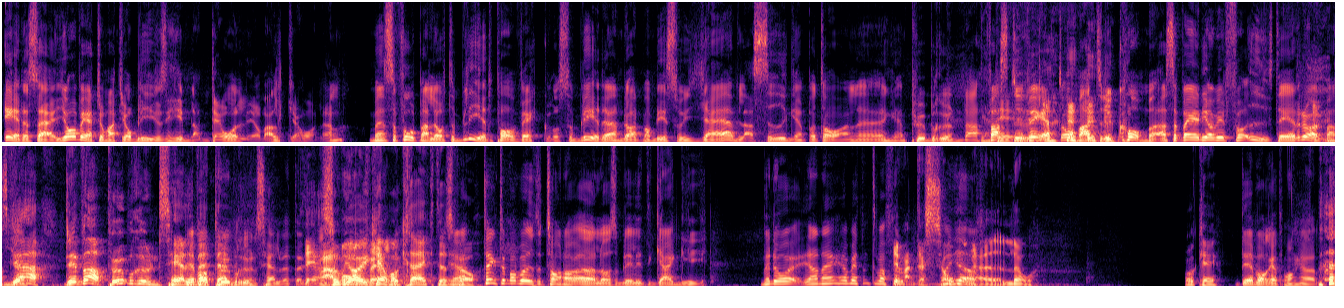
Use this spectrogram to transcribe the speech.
är det så här? Jag vet ju om att jag blir ju så himla dålig av alkoholen. Men så fort man låter bli ett par veckor så blir det ändå att man blir så jävla sugen på att ta en, en pubrunda. Fast det- du vet om att du kommer. Alltså vad är det jag vill få ut? Är det då att man ska... Ja, det var det var pubrundshelveten. pubrundshelveten. Det var Som jag gick hem och kräktes Ja, på. tänkte man bara ut och ta några öl och så bli lite gaggig. Men då, ja nej, jag vet inte varför Det var inte så många öl då. Okej. Det var rätt många öl. Ja,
